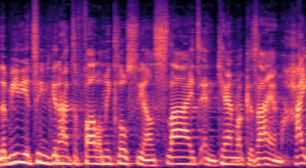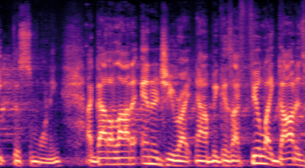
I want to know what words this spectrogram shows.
The media team's gonna have to follow me closely on slides and camera because I am hyped this morning. I got a lot of energy right now because I feel like God is,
